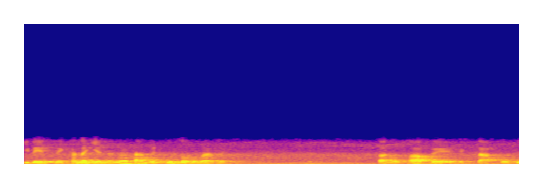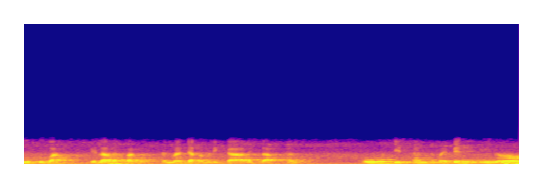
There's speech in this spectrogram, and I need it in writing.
กิเลสในขั้นละเอียดนั้นหน้าตาเหมือนกุศลมากเลยตอนหลวงพ่อเคยไปกราบหลวงปู่สุวัตเคยเล่าให้ฟังท่านมาจากอเมริกาไปกราบท่านโอ้จิตท่านทำไมเป็นอย่างนี้เนาะ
